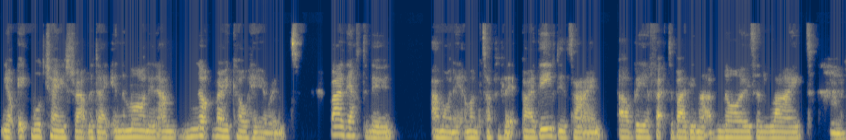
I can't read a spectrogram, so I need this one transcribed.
You know, it will change throughout the day. In the morning, I'm not very coherent. By the afternoon, I'm on it, I'm on top of it. By the evening time, I'll be affected by the amount of noise and light mm.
